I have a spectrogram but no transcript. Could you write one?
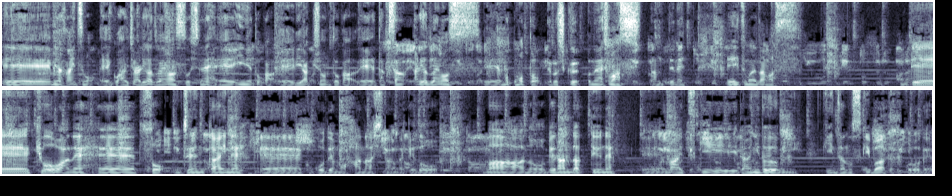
えー皆さんいつも、えーご拝聴ありがとうございます。そしてね、えーいいねとか、えーリアクションとか、えーたくさんありがとうございます。えーもっともっとよろしくお願いします。なんてね、えーいつもありがとうございます。で、今日はね、えーと、そう、前回ね、えーここでも話したんだけど、まあ、あの、ベランダっていうね、えー毎月第2土曜日に銀座のスキバーってところで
